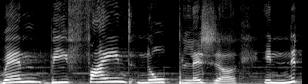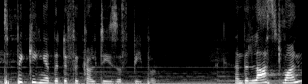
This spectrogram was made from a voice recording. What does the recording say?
when we find no pleasure in nitpicking at the difficulties of people. And the last one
